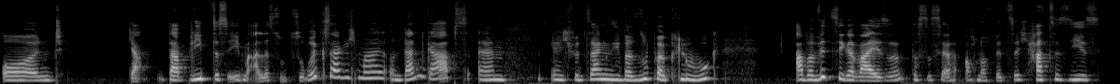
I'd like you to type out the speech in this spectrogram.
Und ja, da blieb das eben alles so zurück, sage ich mal. Und dann gab es, ähm, ich würde sagen, sie war super klug, aber witzigerweise, das ist ja auch noch witzig, hatte sie es,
